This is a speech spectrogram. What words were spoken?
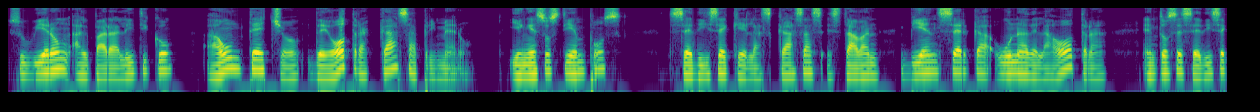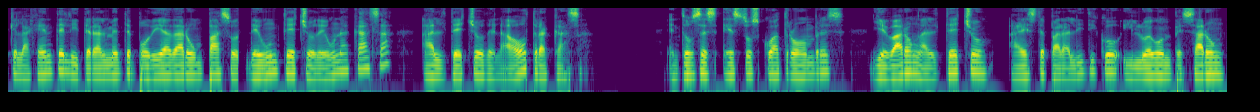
subieron al paralítico a un techo de otra casa primero. Y en esos tiempos se dice que las casas estaban bien cerca una de la otra, entonces se dice que la gente literalmente podía dar un paso de un techo de una casa al techo de la otra casa. Entonces estos cuatro hombres llevaron al techo a este paralítico y luego empezaron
